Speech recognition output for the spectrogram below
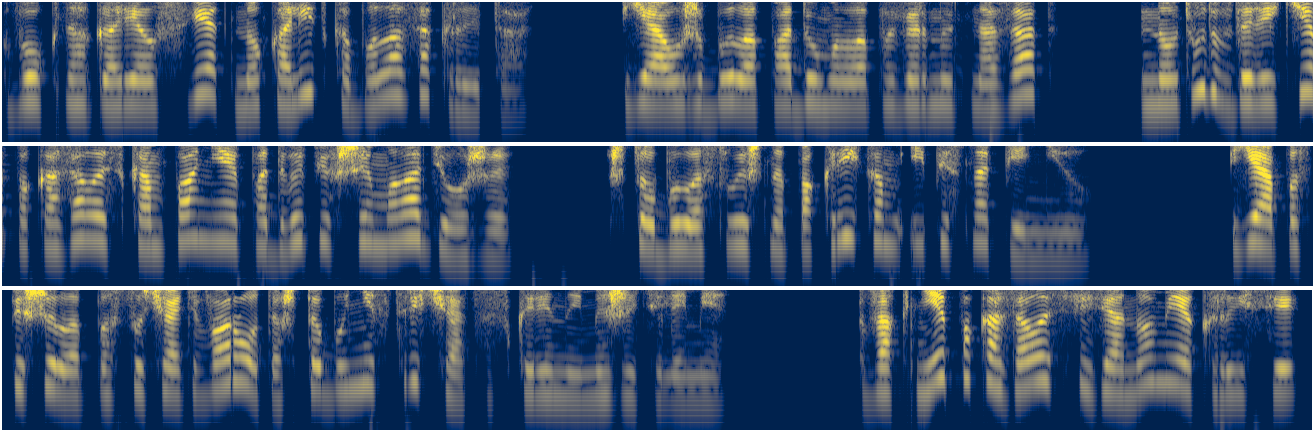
В окнах горел свет, но калитка была закрыта. Я уж было подумала повернуть назад, но тут вдалеке показалась компания подвыпившей молодежи, что было слышно по крикам и песнопению. Я поспешила постучать в ворота, чтобы не встречаться с коренными жителями. В окне показалась физиономия крыси,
